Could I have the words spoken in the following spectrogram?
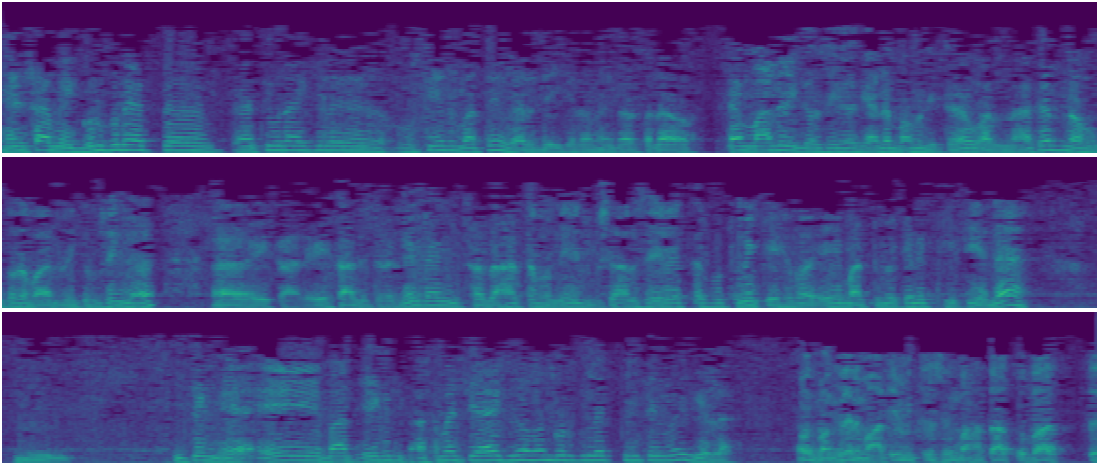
ඒ නිසා මේ ගුරුකුලයක් ඇති වුණා කියලා උසේන මතේ වැරදි කියලා මම කල්පනා දැන් මාධ්‍ය විකල්පික ගැන මම නිතර වර්ණනා කරනවා. මොකද මාධ්‍ය විකල්පික ඒ කාලේ ඒ කාලේ විතරනේ දැන් සදාහටම මේ විශාල සේවයක් කරපු කෙනෙක්. එහෙම ඒ මට්ටමේ කෙනෙක් හිටියේ නෑ. ඉතින් ඒ බත් ඒකට අකමැති අය කිව්වා මම ගුරුකුලෙක් පිටිවෙයි කියලා. ඔව් මම හිතන්නේ මාතේ මිත්‍රසිංහ මහතාත් ඔබත්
